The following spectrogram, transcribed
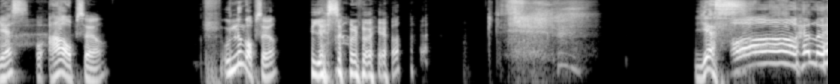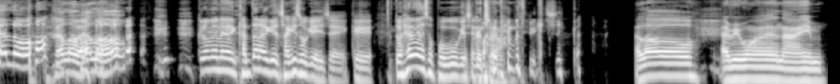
Yes? 어, 아 없어요. 웃는 거 없어요? Yes or no예요? Yes. 아, 헬로 헬로. Hello, hello. 그러면은 간단하게 자기 소개 이제 그 또 해외에서 보고 계시는 그쵸. 많은 팬분들이 계시니까. Hello, everyone. I'm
